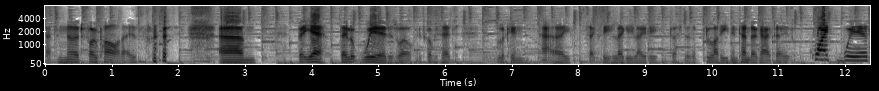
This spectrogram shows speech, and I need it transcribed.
that's a nerd faux pas. That is. um, but yeah, they look weird as well. It's got to be said. Looking at a sexy leggy lady dressed as a bloody Nintendo character is quite weird.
